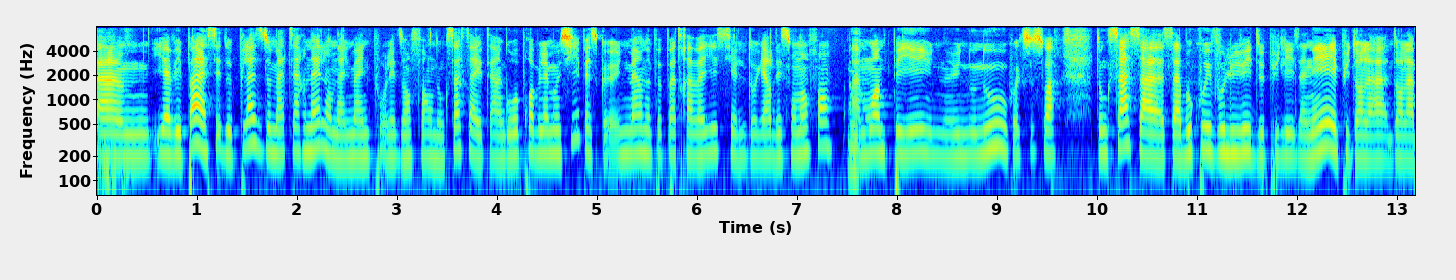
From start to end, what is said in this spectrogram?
Euh, il n'y avait pas assez de places de maternelle en Allemagne pour les enfants. Donc ça, ça a été un gros problème aussi parce qu'une mère ne peut pas travailler si elle doit garder son enfant, Oui. à moins de payer une, une nounou ou quoi que ce soit. Donc ça, ça, ça a beaucoup évolué depuis les années. Et puis dans la, dans la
